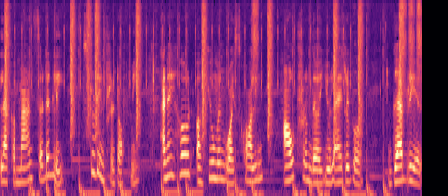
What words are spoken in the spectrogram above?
like a man suddenly stood in front of me, and I heard a human voice calling out from the Ulai River Gabriel,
